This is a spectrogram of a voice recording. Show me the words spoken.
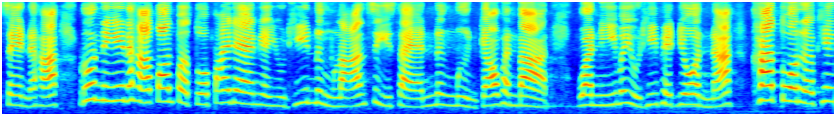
50%นะคะรุ่นนี้นะคะ ตอนเปิดตัวป้ายแดงเนี่ยอยู่ที่1ล้าน4 4 1 9 0 0 0 บาท วันนี้มาอยู่ที่เพชรยนต์นะ ค่าตัวเหลือเพียง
